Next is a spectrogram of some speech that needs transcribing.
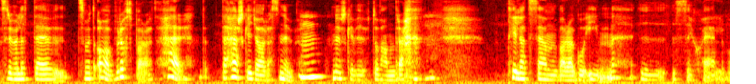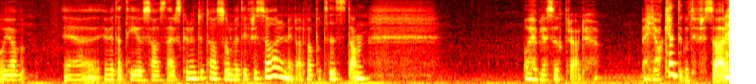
så det var lite som ett avbrott bara. Att här, det här ska göras nu. Mm. Nu ska vi ut och vandra. Till att sen bara gå in i, i sig själv. Och jag, jag vet att Theo sa så här, ska du inte ta Solveig till frisören idag? Det var på tisdagen. Och jag blev så upprörd. Jag kan inte gå till frisören.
